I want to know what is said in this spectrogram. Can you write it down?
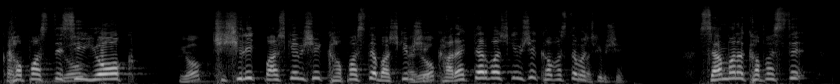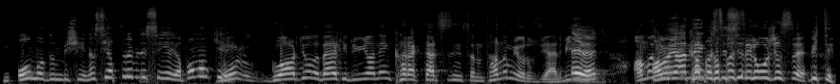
kapasitesi yok. yok. Yok. Kişilik başka bir şey, kapasite başka bir Ya şey. yok. Karakter başka bir şey, kapasite başka bir şey. Sen bana kapasite olmadığın bir şeyi nasıl yaptırabilirsin ya? Yapamam ki. Mor- Guardiola belki dünyanın en karaktersiz insanı tanımıyoruz yani bilmiyoruz. Evet. Ama, Ama dünyanın en kapasitesi- kapasiteli hocası. Bitti.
